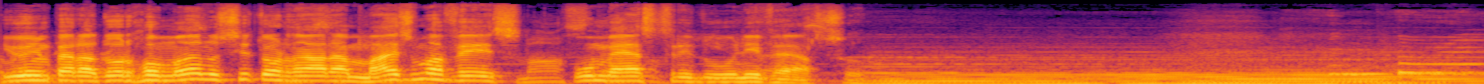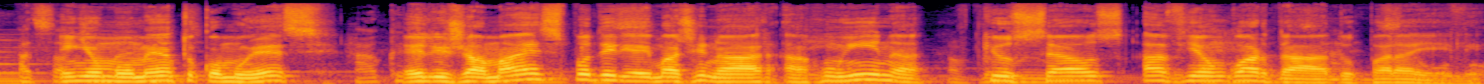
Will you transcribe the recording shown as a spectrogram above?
e o imperador romano se tornara mais uma vez o mestre do universo. Em um momento como esse, ele jamais poderia imaginar a ruína que os céus haviam guardado para ele.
